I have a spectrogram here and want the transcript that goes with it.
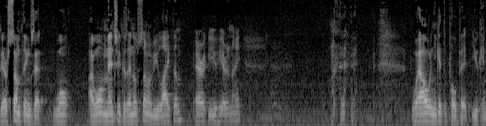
There are some things that won't I won't mention because I know some of you like them. Eric, are you here tonight? well, when you get the pulpit, you can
